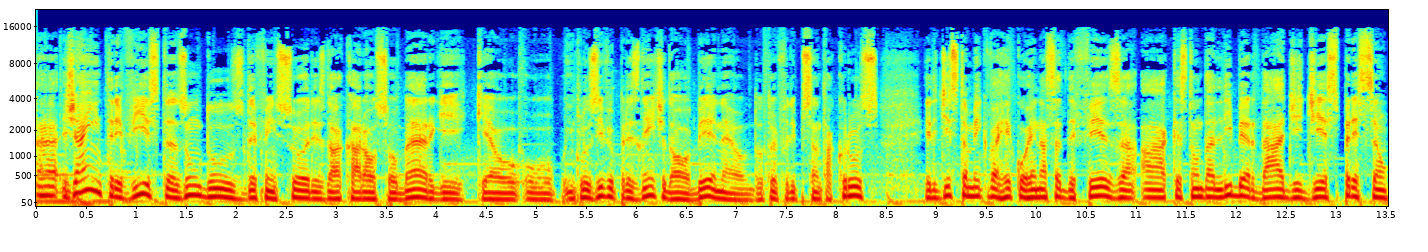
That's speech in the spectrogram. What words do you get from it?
eh, já em entrevistas, um dos defensores da Carol Solberg, que é o, o, inclusive o presidente da OAB, né, o doutor Felipe Santa Cruz, ele disse também que vai recorrer nessa defesa à questão da liberdade de expressão.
